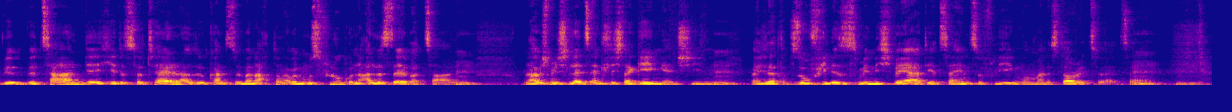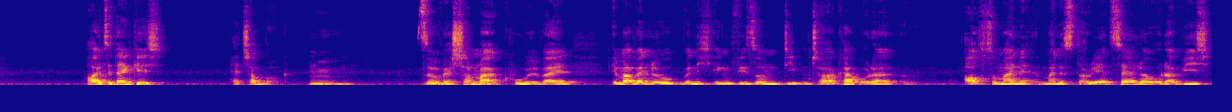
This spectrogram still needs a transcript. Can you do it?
wir, wir, zahlen dir hier das Hotel, also du kannst eine Übernachtung, aber du musst Flug und alles selber zahlen. Mhm. Und da habe ich mich letztendlich dagegen entschieden, mhm. weil ich gesagt habe, so viel ist es mir nicht wert, jetzt dahin zu fliegen, um meine Story zu erzählen. Mhm. Heute denke ich, hätte schon Bock. So wäre schon mal cool, weil immer wenn du, wenn ich irgendwie so einen deepen Talk habe oder auch so meine, meine Story erzähle oder wie ich,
